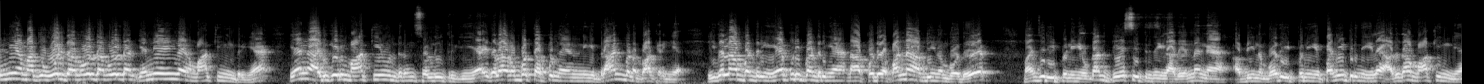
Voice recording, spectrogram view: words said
என்னைய marking hold on hold on hold on என்ன எங்க மார்க்கிங்ன்றீங்க ஏங்க அடிக்கடி மார்க்கிங்ன்றன்னு சொல்லிட்டு இருக்கீங்க. இதெல்லாம் ரொம்ப தப்புங்க. நீங்க பிராண்ட் பண்ண பாக்குறீங்க. இதெல்லாம் பண்றீங்க. எப்படி பண்றீங்க? நான் அப்படி பண்ணேன் அப்படின்னும் போது மஞ்சரி இப்ப நீங்க உட்காந்து பேசிட்டு இருந்தீங்களா? அது என்னங்க? அப்படின்னும் போது இப்ப நீங்க பண்ணிட்டு இருந்தீங்களே அதுதான் மார்க்கிங்க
